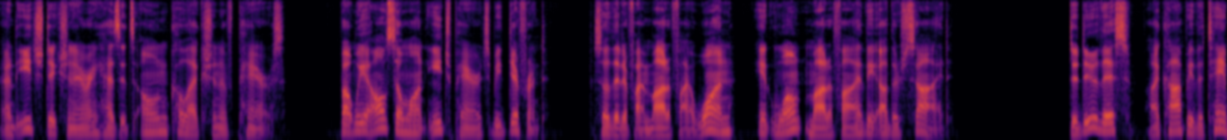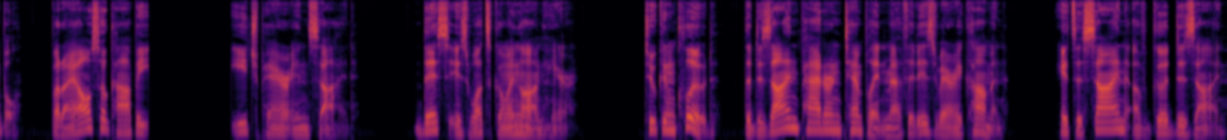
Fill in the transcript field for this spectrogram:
And each dictionary has its own collection of pairs. But we also want each pair to be different, so that if I modify one, it won't modify the other side. To do this, I copy the table, but I also copy each pair inside. This is what's going on here. To conclude, the design pattern template method is very common. It's a sign of good design.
